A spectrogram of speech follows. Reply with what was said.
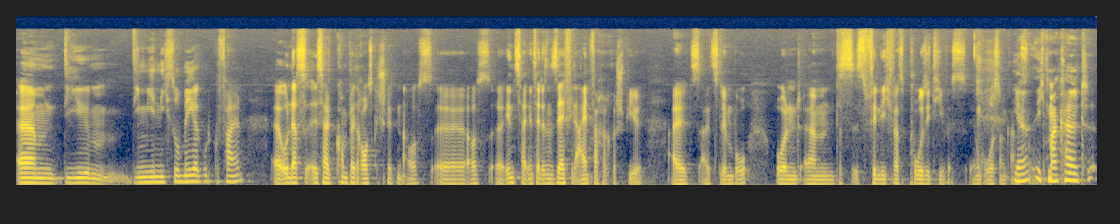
ähm, die, die mir nicht so mega gut gefallen. Äh, und das ist halt komplett rausgeschnitten aus, äh, aus äh, Inside. Inside ist ein sehr viel einfacheres Spiel als, als Limbo. Und ähm, das ist, finde ich, was Positives im Großen und Ganzen. Ja, ich mag halt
